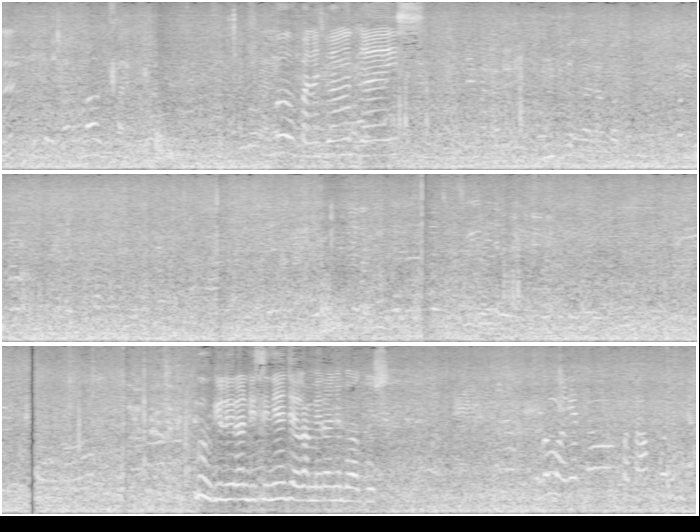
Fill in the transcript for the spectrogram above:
Hmm? Oh, panas banget guys. Buh, giliran di sini aja kameranya bagus. Gue mau lihat tuh foto aku ya.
